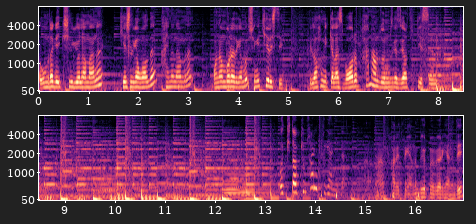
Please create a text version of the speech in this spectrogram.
Umraga ikki kishilik yo'llanmani kelishilgan holda qaynonam bilan onam boradigan bo'lib shunga kelishdik. Ilohim ikkalasi borib hammamiz o'rnimizga ziyorat qilib kelsin. U kitob kim xarid qilgan edi? Man xarid qilgandim buyurtma bergan edik.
